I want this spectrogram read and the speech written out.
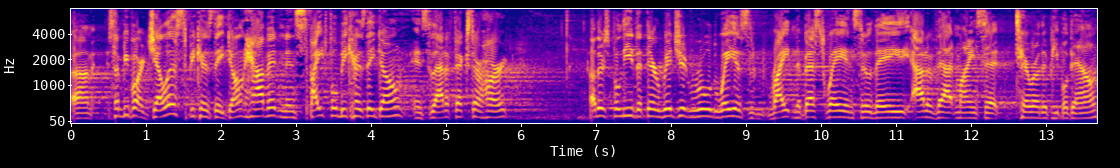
um, some people are jealous because they don't have it and then spiteful because they don't, and so that affects their heart. Others believe that their rigid, ruled way is right and the best way, and so they, out of that mindset, tear other people down.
